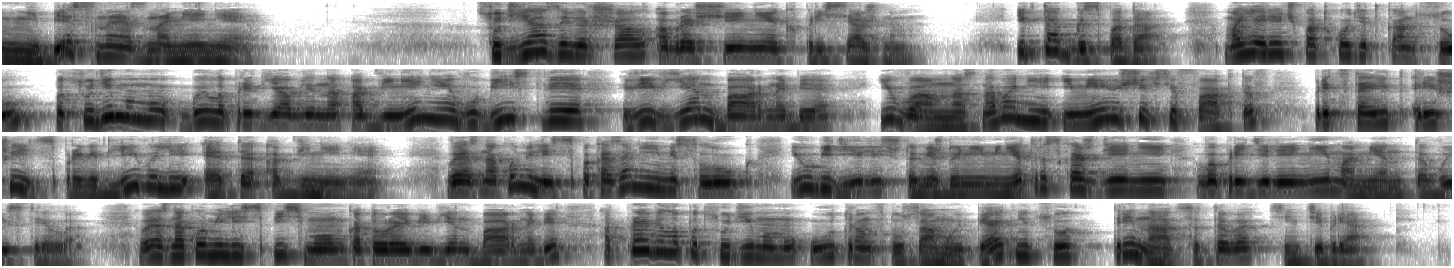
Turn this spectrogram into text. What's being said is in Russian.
Небесное знамение. Судья завершал обращение к присяжным. Итак, господа, моя речь подходит к концу. Подсудимому было предъявлено обвинение в убийстве Вивьен Барнабе, и вам на основании имеющихся фактов предстоит решить, справедливо ли это обвинение. Вы ознакомились с показаниями слуг и убедились, что между ними нет расхождений в определении момента выстрела. Вы ознакомились с письмом, которое Вивьен Барнаби отправила подсудимому утром в ту самую пятницу 13 сентября.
